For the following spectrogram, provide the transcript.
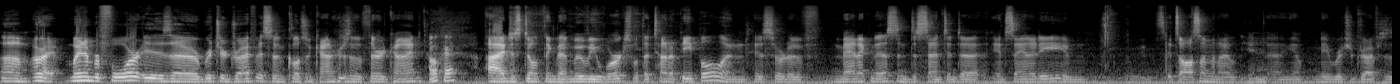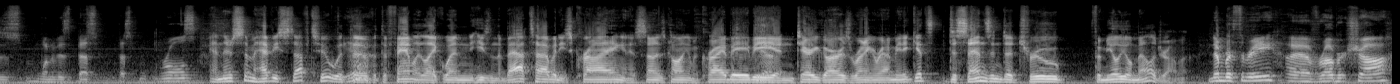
Um, all right, my number four is uh, Richard Dreyfuss in Close Encounters of the Third Kind. Okay. I just don't think that movie works with a ton of people and his sort of manicness and descent into insanity and. It's, it's awesome, and I, uh, you know, maybe Richard Dreyfuss is one of his best best roles. And there's some heavy stuff too with Yeah. the with the family, like when he's in the bathtub and he's crying, and his son is calling him a crybaby, Yeah. and Teri Garr is running around. I mean, it gets descends into true familial melodrama. Number three, I have Robert Shaw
